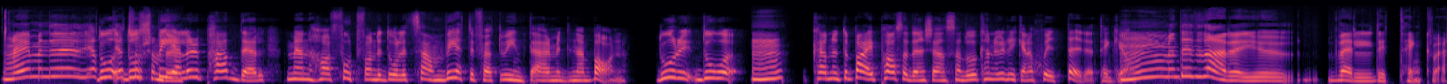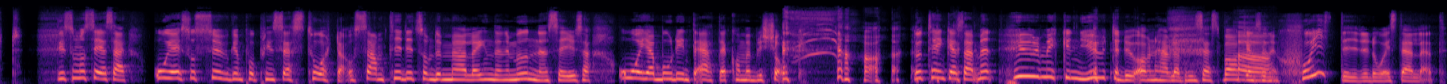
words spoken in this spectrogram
Nej, men det, jag, Då, jag då som du. spelar du paddel men har fortfarande dåligt samvete för att du inte är med dina barn. Då, då Mm. Kan du inte bypassa den känslan, då kan du lika gärna skita i det, tänker jag. Mm, men det där är ju väldigt tänkvärt. Det är som att säga så här, åh jag är så sugen på prinsesstårta och samtidigt som du mölar in den i munnen säger du så här, åh jag borde inte äta, jag kommer bli tjock. Då tänker jag så här, men hur mycket njuter du av den här jävla prinsessbakelsen? Ja. Skit i det då istället.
